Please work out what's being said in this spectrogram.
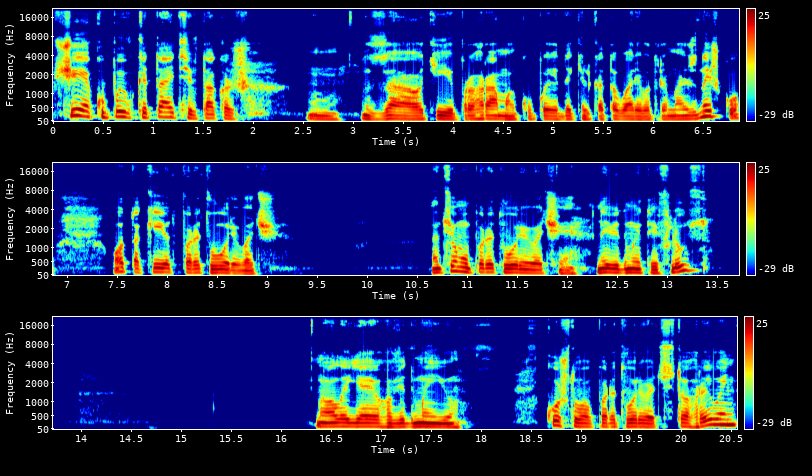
Ще я купив китайців також за тією програмою купи декілька товарів, отримаєш знижку. От такий от перетворювач. На цьому перетворювачі невідмитий флюс. Ну, але я його відмию. Коштував перетворювач 100 гривень.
